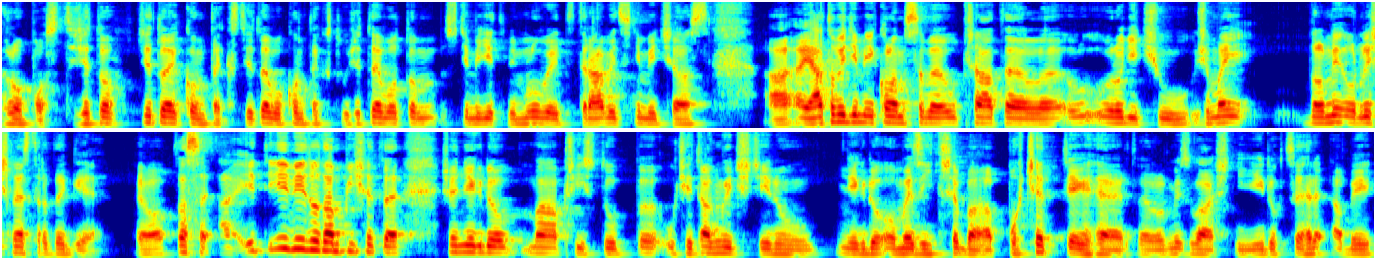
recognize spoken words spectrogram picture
hloupost, že to, že to je kontext, že to je o kontextu, že to je o tom s těmi dětmi mluvit, trávit s nimi čas. A, a já to vidím i kolem sebe u přátel, u rodičů, že mají velmi odlišné strategie. Jo? Zase, a i, i vy to tam píšete, že někdo má přístup eh, učit angličtinu, někdo omezí třeba počet těch her, to je velmi zvláštní, někdo chce, aby,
